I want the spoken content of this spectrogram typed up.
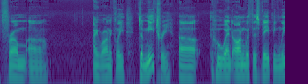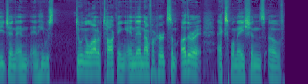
from, uh, ironically, Dimitri, uh, who went on with this vaping legion, and and he was doing a lot of talking, and then I've heard some other explanations of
